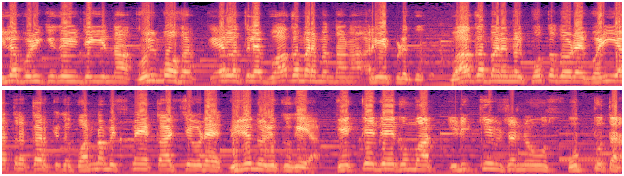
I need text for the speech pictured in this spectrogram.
ഇല പൊഴിക്കുകയും ചെയ്യുന്ന ഗുൽമോഹർ കേരളത്തിലെ വാഗമരം എന്നാണ് അറിയപ്പെടുന്നത്. വാഗമരങ്ങൾ പൂത്തതോടെ വഴിയാത്രക്കാർക്ക് ഇത് വർണവിസ്മയ കാഴ്ചയുടെ വിരുന്നൊരുക്കുകയാണ്. K K Jayakumar Idukki vision news Upputhara.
